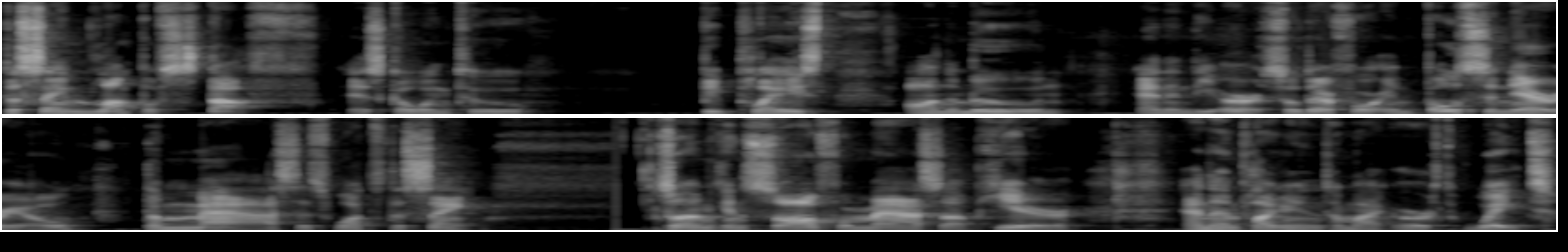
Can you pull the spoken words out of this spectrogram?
the same lump of stuff is going to be placed on the moon and in the Earth. So therefore, in both scenario, the mass is what's the same. So I can solve for mass up here and then plug it into my Earth weight.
